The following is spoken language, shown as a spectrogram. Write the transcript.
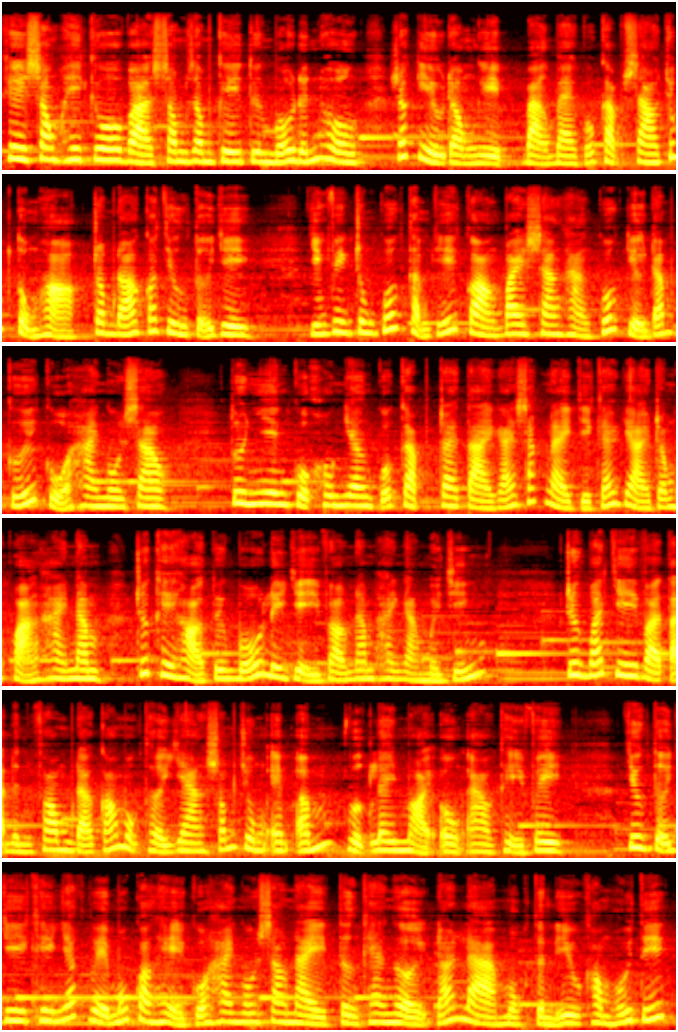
Khi Song Hye Kyo và Song Joong Ki tuyên bố đính hôn, rất nhiều đồng nghiệp, bạn bè của cặp sao chúc tụng họ, trong đó có Trương Tử Di. Diễn viên Trung Quốc thậm chí còn bay sang Hàn Quốc dự đám cưới của hai ngôi sao. Tuy nhiên, cuộc hôn nhân của cặp trai tài gái sắc này chỉ kéo dài trong khoảng 2 năm trước khi họ tuyên bố ly dị vào năm 2019. Trương Bá Chi và Tạ Đình Phong đã có một thời gian sống chung êm ấm, vượt lên mọi ồn ào thị phi. Trương Tử Di khi nhắc về mối quan hệ của hai ngôi sao này từng khen ngợi đó là một tình yêu không hối tiếc.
